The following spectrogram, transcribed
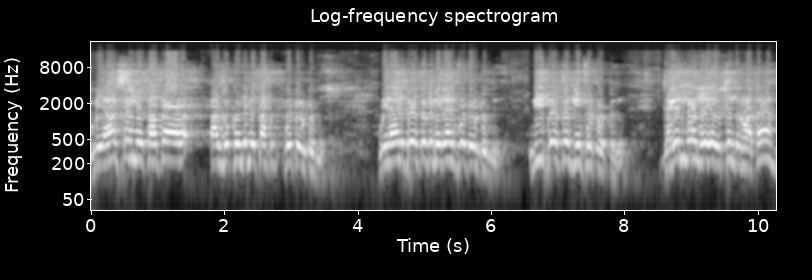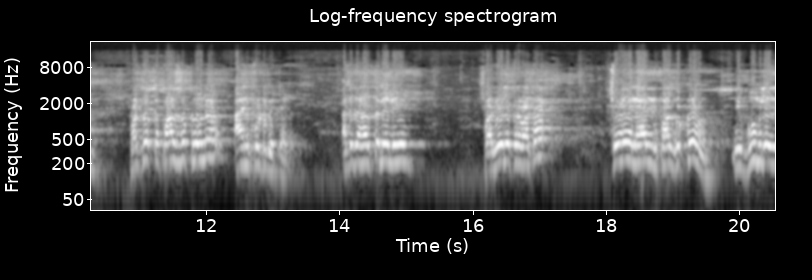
మీ ఆస్తులు మీ తాత పాస్బుక్ ఉంటే మీ తాత ఫోటో ఉంటుంది. మీ నాయన పేరుతో మీ నాయన ఫోటో ఉంటుంది. నీ పేరుతో నీ ఫోటో ఉంటుంది. జగన్మోహన్ రెడ్డి గారు వచ్చిన తర్వాత ప్రతి ఒక్క పాస్బుక్లోనూ ఆయన ఫోటో పెట్టాడు. అంటే దాని అర్థం ఏంటి పదేళ్ళ తర్వాత చూడే నాది ఇది పాస్బుక్ నీ భూమి లేదు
